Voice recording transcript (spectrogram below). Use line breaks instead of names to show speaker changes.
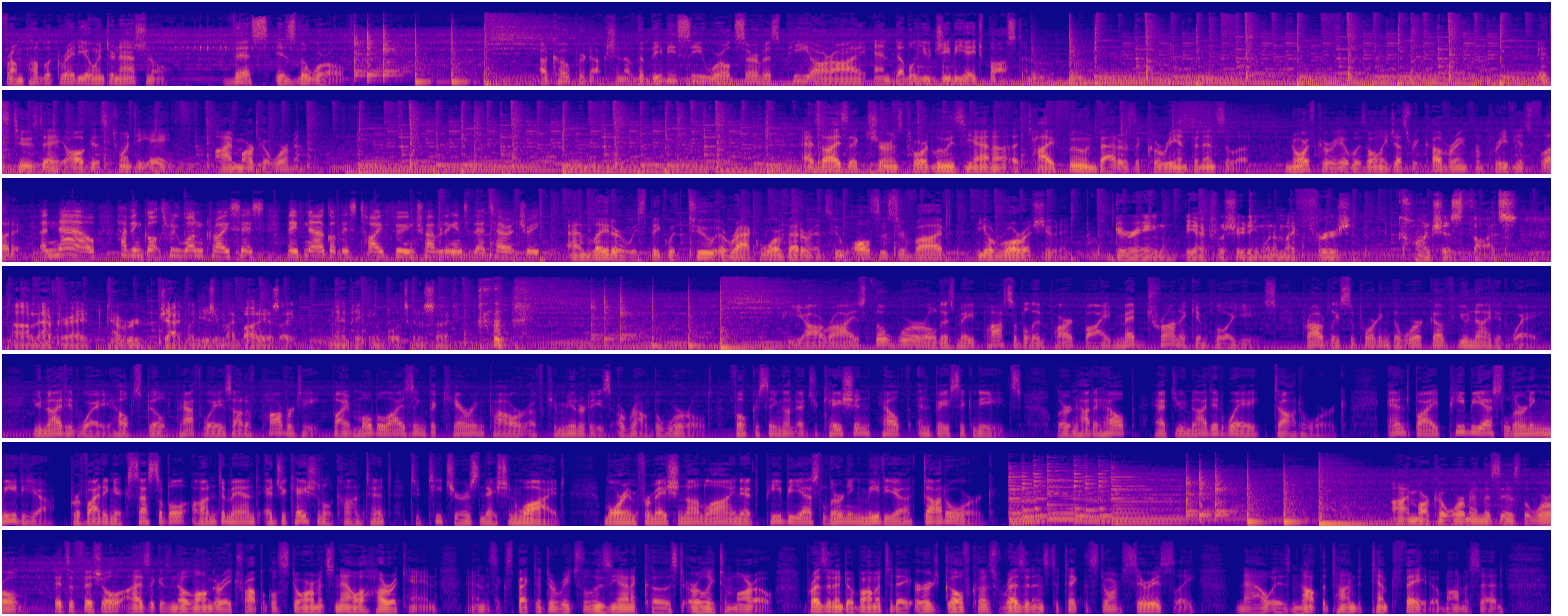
From Public Radio International, this is The World. A co production of the BBC World Service, PRI, and WGBH Boston. It's Tuesday, August 28th. I'm Marco Werman. As Isaac churns toward Louisiana, a typhoon batters the Korean peninsula. North Korea was only just recovering from previous flooding.
And now, having got through one crisis, they've now got this typhoon traveling into their territory.
And later, we speak with two Iraq War veterans who also survived the Aurora shooting.
During the actual shooting, one of my first conscious thoughts um, after I covered Jacqueline using my body, I was like, man, taking a bullet's gonna suck.
PRI's The World is made possible in part by Medtronic employees, proudly supporting the work of United Way. United Way helps build pathways out of poverty by mobilizing the caring power of communities around the world, focusing on education, health, and basic needs. Learn how to help at unitedway.org. And by PBS Learning Media, providing accessible, on demand educational content to teachers nationwide. More information online at pbslearningmedia.org.
I'm Marco Werman. This is The World. It's official. Isaac is no longer a tropical storm. It's now a hurricane and is expected to reach the Louisiana coast early tomorrow. President Obama today urged Gulf Coast residents to take the storm seriously. Now is not the time to tempt fate, Obama said.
